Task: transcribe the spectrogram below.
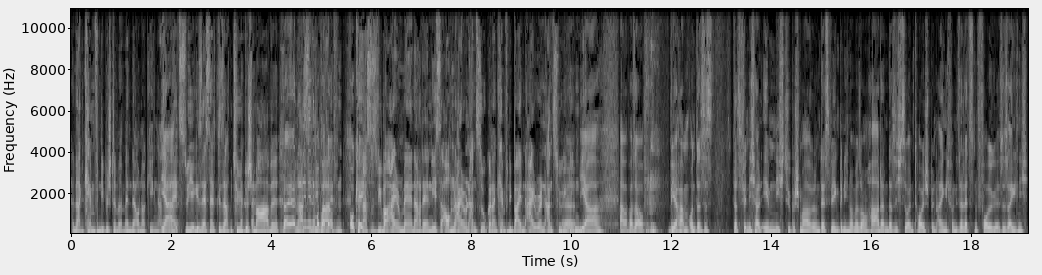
Und dann kämpfen die bestimmt am Ende auch noch gegeneinander. Ja. Dann hättest du hier gesessen, hättest gesagt, typisch Marvel. Naja, dann nee, hast nee, du nee, die pass auf. beiden, Okay. Dann hast du es wie bei Iron Man, da hat der nächste auch einen Iron-Anzug und dann kämpfen die beiden Iron-Anzüge gegen die. Ja, aber pass auf. Wir haben, und das ist, das finde ich halt eben nicht typisch Marvel. Und deswegen bin ich noch immer so am Hadern, dass ich so enttäuscht bin eigentlich von dieser letzten Folge. Es ist eigentlich nicht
